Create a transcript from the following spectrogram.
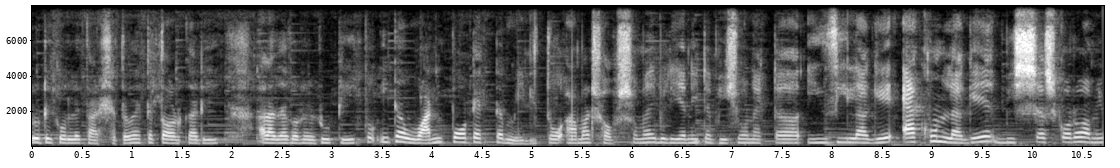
রুটি করলে তার সাথেও একটা তরকারি, আলাদা করে রুটি। তো এটা ওয়ান পট একটা মিল তো আমার সবসময় বিরিয়ানিটা ভীষণ একটা ইজি লাগে। এখন লাগে, বিশ্বাস করো আমি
